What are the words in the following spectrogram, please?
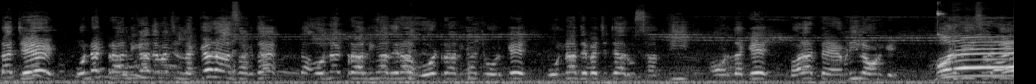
ਤਾਂ ਜੇ ਉਹਨਾਂ ਟਰਾਲੀਆਂ ਦੇ ਵਿੱਚ ਲੰਗਰ ਆ ਸਕਦਾ ਤਾਂ ਉਹਨਾਂ ਟਰਾਲੀਆਂ ਦੇ ਨਾਲ ਹੋਰ ਟਰਾਲੀਆਂ ਜੋੜ ਕੇ ਉਹਨਾਂ ਦੇ ਵਿੱਚ ਝਾੜੂ ਸਾਥੀ ਆਉਣ ਲੱਗੇ। ਬੜਾ ਟਾਈਮ ਨਹੀਂ ਲਾਉਣਗੇ। ਹੁਣ ਵੀ ਸਾਡੇ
